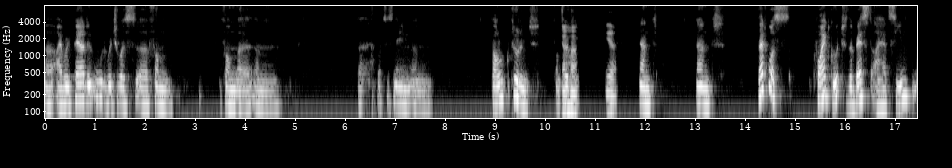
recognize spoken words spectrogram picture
uh, I repaired an oud which was uh, from from uh, um, uh, what's his name um, Faruk Turunz from Turkey, Uh-huh. Yeah. and and that was quite good, the best I had seen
